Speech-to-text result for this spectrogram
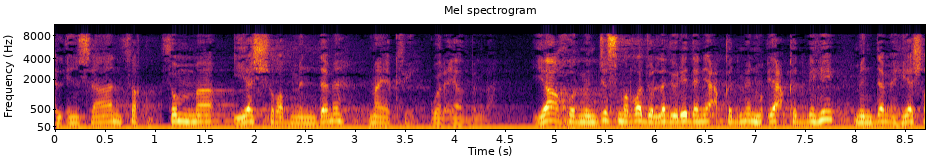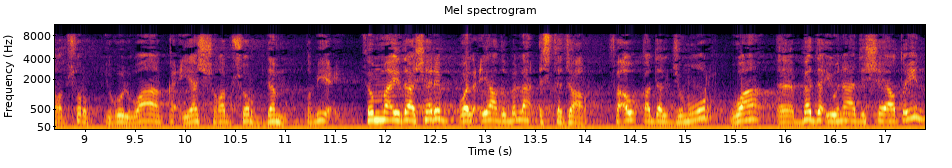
الإنسان ثقب ثم يشرب من دمه ما يكفيه والعياذ بالله. يأخذ من جسم الرجل الذي يريد أن يعقد منه يعقد به من دمه يشرب شرب. يقول واقع يشرب شرب دم طبيعي. ثم إذا شرب والعياذ بالله استجار. فأوقد الجمور وبدأ ينادي الشياطين.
